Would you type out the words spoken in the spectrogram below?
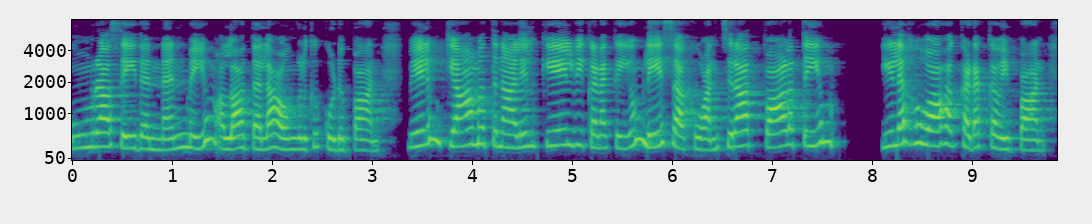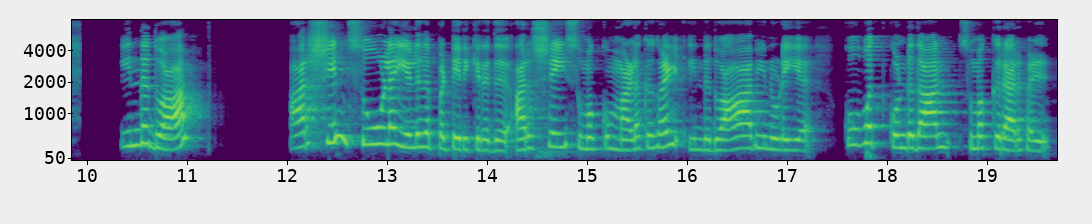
உம்ரா செய்த நன்மையும் அல்லா தலா அவங்களுக்கு கொடுப்பான். மேலும் கியாமத்து நாளில் கேள்வி கணக்கையும் லேசாக்குவான். சிராத் பாலத்தையும் இலகுவாக கடக்க வைப்பான் இந்த துவா அர்ஷின் சூழ எழுதப்பட்டிருக்கிறது. அர்ஷை சுமக்கும் மலக்குகள் இந்த துவாவினுடைய குவத் கொண்டுதான் சுமக்கிறார்கள்.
